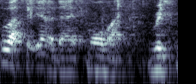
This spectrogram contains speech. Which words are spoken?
Well, that's at the other day, it's more like risk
